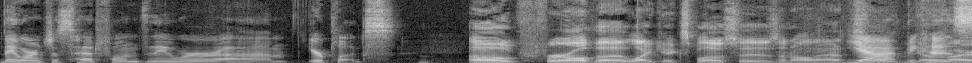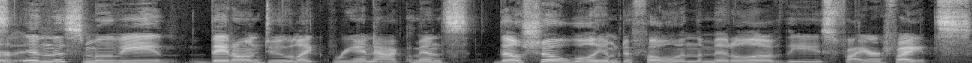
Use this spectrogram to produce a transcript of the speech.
they weren't just headphones, they were um, earplugs. Oh, for all the like explosives and all that. yeah, stuff, because gunfire. in this movie, they don't do like reenactments. They'll show William Dafoe in the middle of these firefights.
